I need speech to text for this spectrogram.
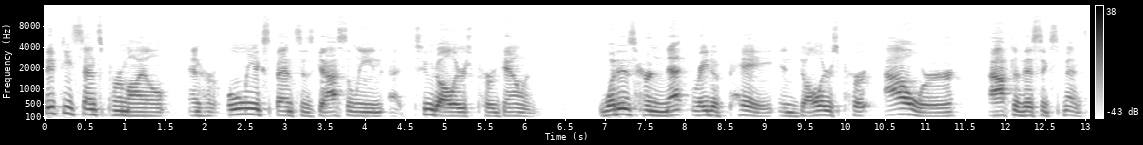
50 cents per mile and her only expense is gasoline at $2 per gallon what is her net rate of pay in dollars per hour after this expense?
